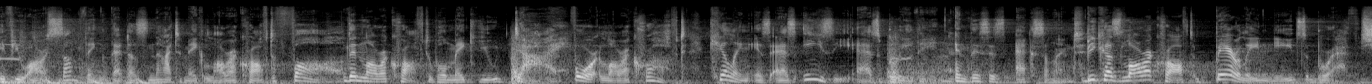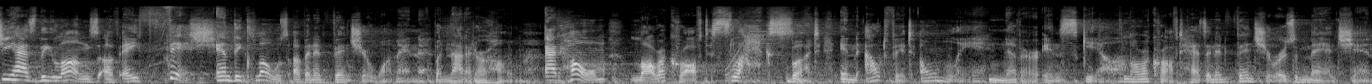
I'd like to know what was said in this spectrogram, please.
if you are something that does not make Lara Croft fall, then Lara Croft will make you die. For Lara Croft, killing is as easy as breathing. And this is excellent because Lara Croft barely needs breath. She has the lungs of a fish and the clothes of an adventure woman, but not at her home. At home, Lara Croft slacks, but in outfit only, never in skill. Lara Croft has an adventurer's mansion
